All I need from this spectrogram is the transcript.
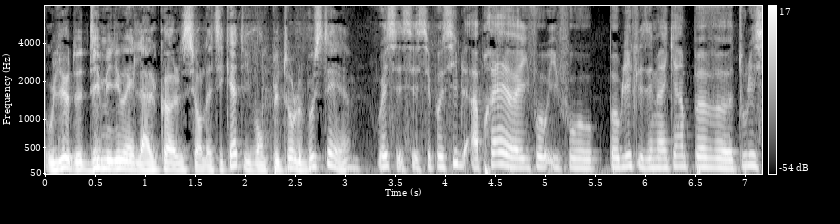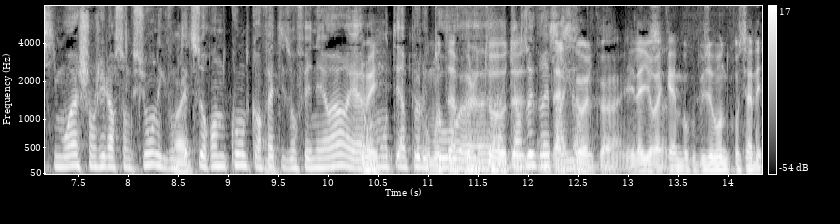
Au lieu de diminuer l'alcool sur l'étiquette, ils vont plutôt le booster. hein. Oui, c'est- possible. Après, euh, il faut il faut pas oublier que les Américains peuvent euh, tous les six mois changer leurs sanctions. Donc ils vont Ouais. peut-être se rendre compte qu'en fait ils ont fait une erreur et Oui, remonter un peu le remonter taux, un peu le euh, taux à de- 15 degrés par d'alcool, exemple. quoi. Et là, il y aurait quand même beaucoup plus de monde concerné.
